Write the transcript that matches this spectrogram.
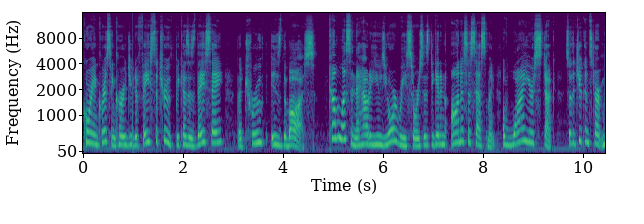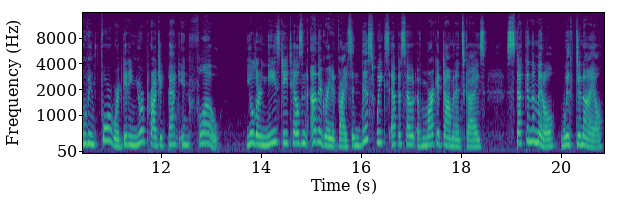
Corey and Chris encourage you to face the truth because, as they say, the truth is the boss. Come listen to how to use your resources to get an honest assessment of why you're stuck so that you can start moving forward, getting your project back in flow. You'll learn these details and other great advice in this week's episode of Market Dominance Guys Stuck in the Middle with Denial.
